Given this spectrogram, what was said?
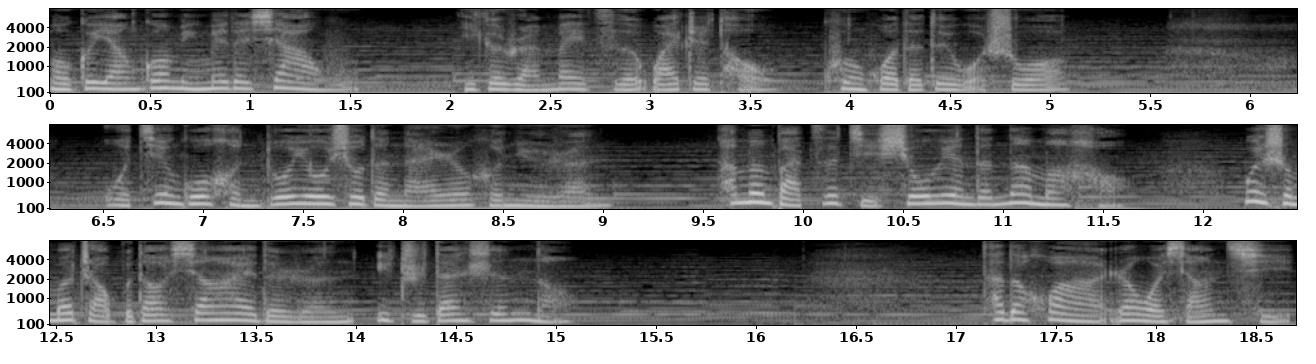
某个阳光明媚的下午，一个软妹子歪着头，困惑地对我说：“我见过很多优秀的男人和女人，他们把自己修炼得那么好，为什么找不到相爱的人，一直单身呢？”他的话让我想起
